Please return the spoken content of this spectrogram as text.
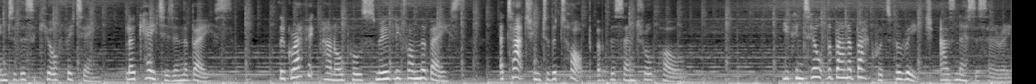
into the secure fitting, located in the base. The graphic panel pulls smoothly from the base, attaching to the top of the central pole. You can tilt the banner backwards for reach as necessary.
